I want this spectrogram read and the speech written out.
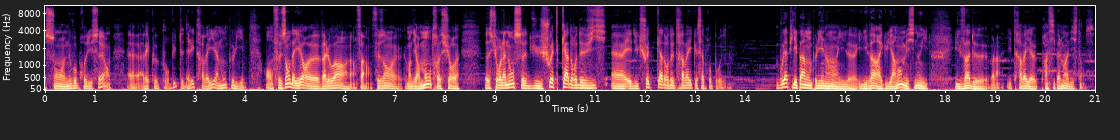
son nouveau producteur avec pour but d'aller travailler à Montpellier. En faisant d'ailleurs valoir, enfin en faisant, comment dire, montre sur sur l'annonce du chouette cadre de vie et du chouette cadre de travail que ça propose. Boulap, il est pas à Montpellier, non, euh, il, y va régulièrement, mais sinon il, va de, voilà, il travaille euh, principalement à distance.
